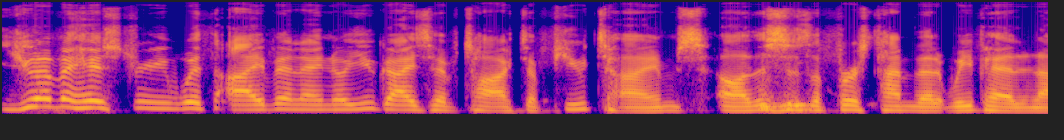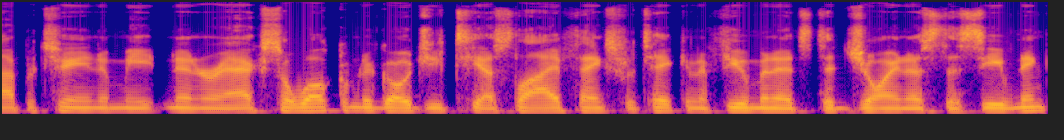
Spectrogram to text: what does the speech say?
you have a history with Ivan. I know you guys have talked a few times. Uh, this is Mhm. the first time that we've had an opportunity to meet and interact. So, welcome to Go GTS Live. Thanks for taking a few minutes to join us this evening.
